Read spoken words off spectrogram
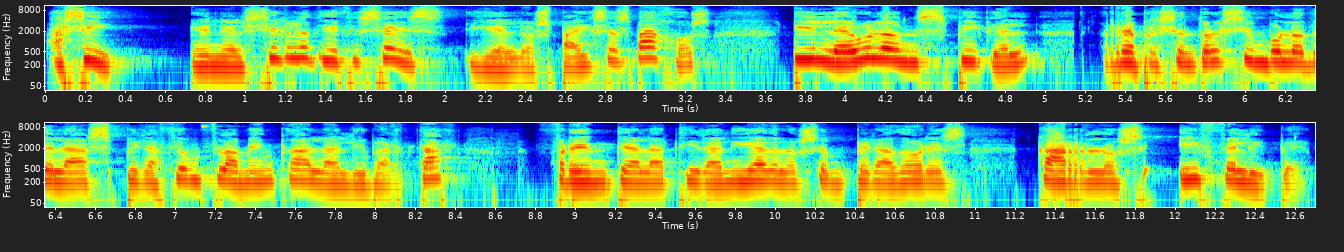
Así, en el siglo XVI y en los Países Bajos, Till Eulenspiegel representó el símbolo de la aspiración flamenca a la libertad frente a la tiranía de los emperadores Carlos y Felipe.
